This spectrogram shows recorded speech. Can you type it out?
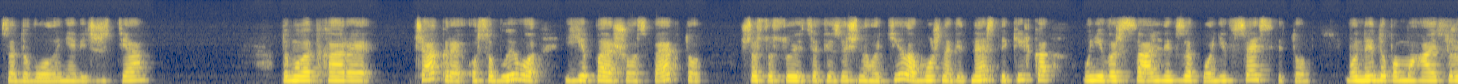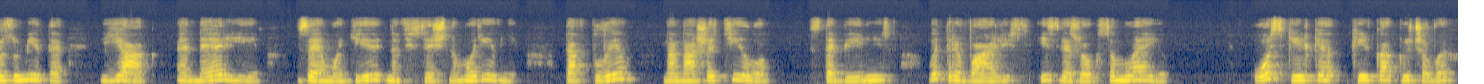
задоволення від життя. До Муладхари чакри, особливо її першого аспекту, що стосується фізичного тіла, можна віднести кілька універсальних законів Всесвіту. Вони допомагають зрозуміти, як енергії взаємодіють на фізичному рівні та вплив на наше тіло, стабільність, витривалість і зв'язок з землею. Ось кілька, кілька ключових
